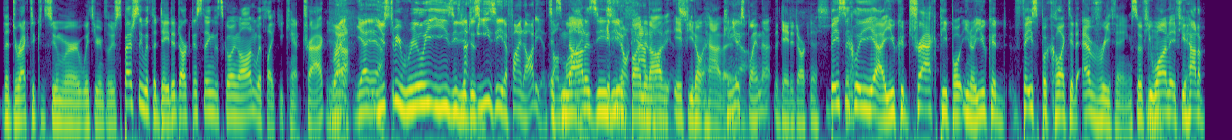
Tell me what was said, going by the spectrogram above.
The direct to consumer with your influencers, especially with the data darkness thing that's going on with like you can't track. Right. Yeah. Yeah. It used to be really easy it's to not just easy to find audience. it's online not as easy to find an audience if you don't have it. Can you Yeah. explain that the data darkness? Basically, yeah, you could track people. You know, you could Facebook collected everything. So if you mm-hmm. want, if you had a,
